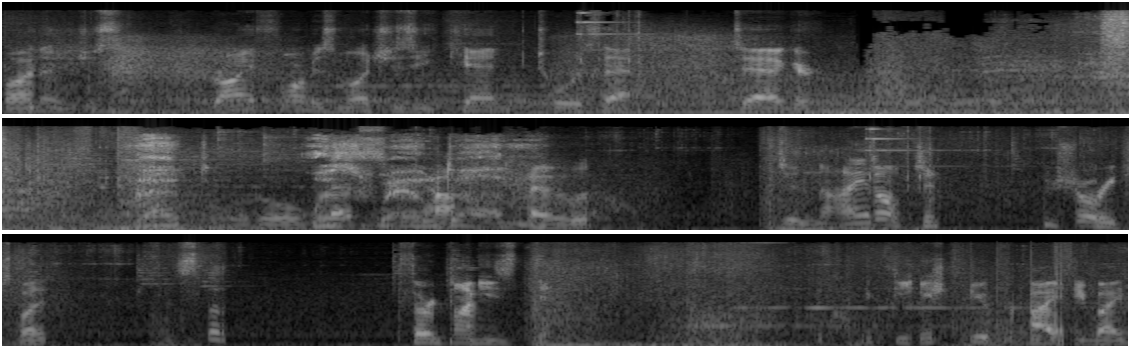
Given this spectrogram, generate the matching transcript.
Why just try and farm as much as he can towards that dagger. That was well done. Deny it to short reaps, but it's the third time he's dead. The issue for IG by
